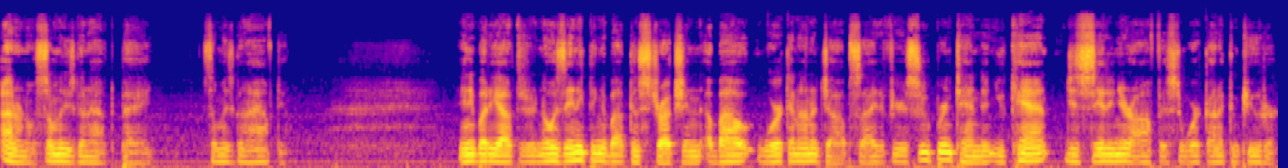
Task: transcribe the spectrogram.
I don't know. Somebody's gonna have to pay. Somebody's gonna have to. Anybody out there knows anything about construction, about working on a job site, if you're a superintendent, you can't just sit in your office and work on a computer.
